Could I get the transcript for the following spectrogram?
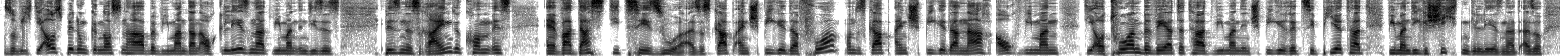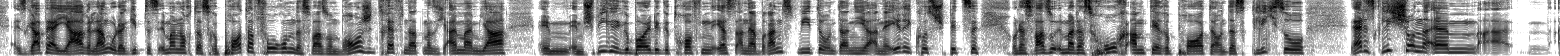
so wie ich die Ausbildung genossen habe, wie man dann auch gelesen hat, wie man in dieses Business reingekommen ist, äh, war das die Zäsur. Also es gab einen Spiegel davor und es gab einen Spiegel danach, auch wie man die Autoren bewertet hat, wie man den Spiegel rezipiert hat, wie man die Geschichten gelesen hat. Also es gab ja jahrelang oder gibt es immer noch das Reporterforum, das war so ein Branchentreffen, da hat man sich einmal im Jahr im, im Spiegelgebäude getroffen, erst an der Brandstwiete und dann hier an der Erikusspitze. Und das war so immer das Hochamt der Reporter. Und das glich so ja, das glich schon ähm,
